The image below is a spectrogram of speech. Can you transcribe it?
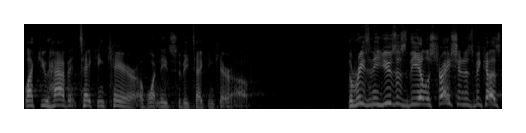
like you haven't taken care of what needs to be taken care of. The reason he uses the illustration is because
